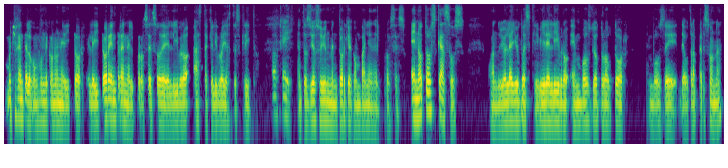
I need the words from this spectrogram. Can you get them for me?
mucha gente lo confunde con un editor. El editor entra en el proceso del libro hasta que el libro ya está escrito. Entonces yo soy un mentor que acompaña en el proceso. En otros casos, cuando yo le ayudo a escribir el libro en voz de otro autor, en voz de, de otra persona,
